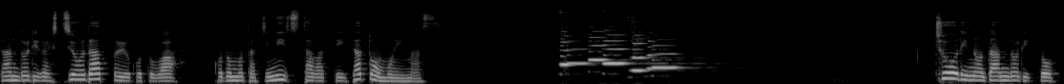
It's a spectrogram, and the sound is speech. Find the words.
段取りが必要だということは子どもたちに伝わっていたと思います。調理の段取りと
